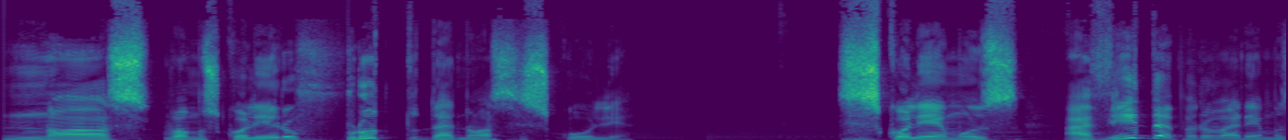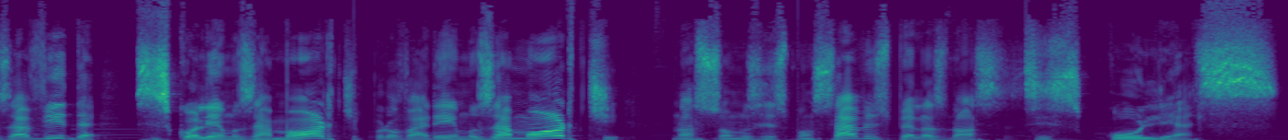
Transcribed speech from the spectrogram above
nós vamos colher o fruto da nossa escolha. Se escolhemos a vida, provaremos a vida. Se escolhemos a morte, provaremos a morte. Nós somos responsáveis pelas nossas escolhas.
